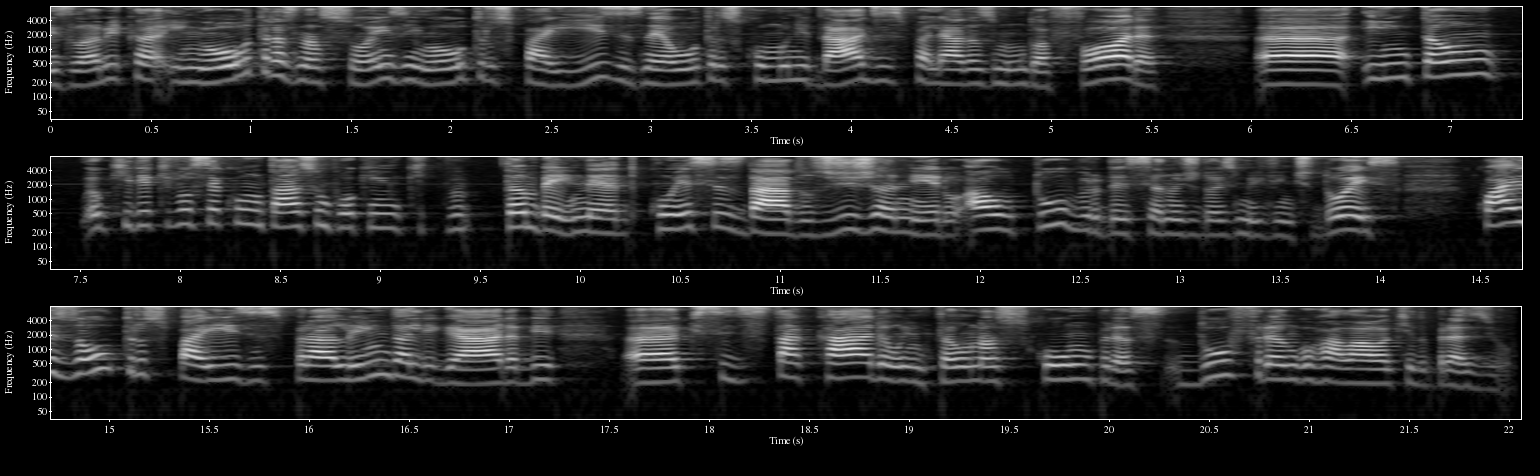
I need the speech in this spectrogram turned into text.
islâmica em outras nações, em outros países, né, outras comunidades espalhadas mundo afora. e então eu queria que você contasse um pouquinho que, também, né, com esses dados de janeiro a outubro desse ano de 2022, quais outros países, para além da Liga Árabe, uh, que se destacaram então nas compras do frango halal aqui do Brasil?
